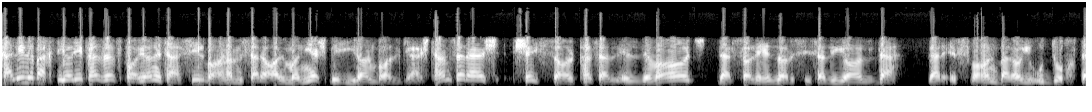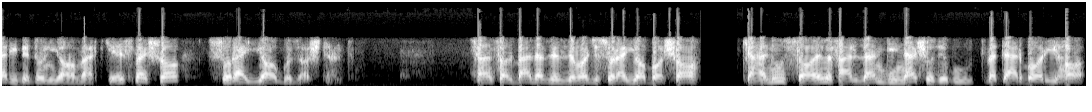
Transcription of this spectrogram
خلیل بختیاری پس از پایان تحصیل با همسر آلمانیش به ایران بازگشت. همسرش شش سال پس از ازدواج در سال 1311 در اصفهان برای او دختری به دنیا آورد که اسمش را سریا گذاشتند. چند سال بعد از ازدواج سریا با شاه که هنوز صاحب فرزندی نشده بود و درباری ها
